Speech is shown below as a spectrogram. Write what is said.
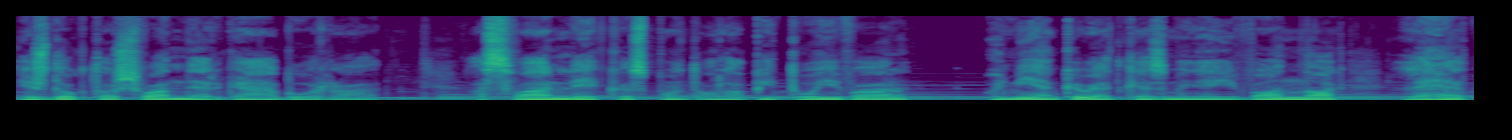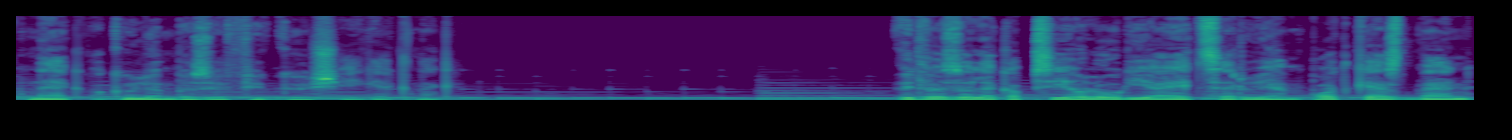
és dr. Svanner Gáborral, a Swan Központ alapítóival, hogy milyen következményei vannak, lehetnek a különböző függőségeknek. Üdvözöllek a Pszichológia Egyszerűen podcastben,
